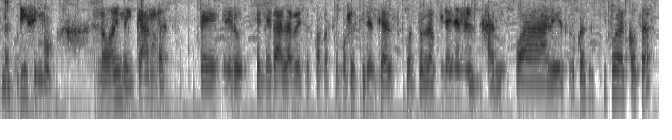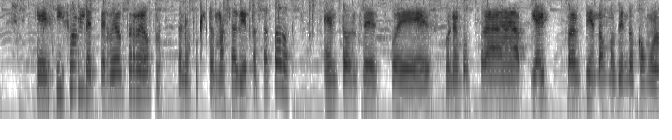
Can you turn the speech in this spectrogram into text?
durísimo, ¿no? Y me encanta. Pero en general a veces cuando hacemos residencias, cuando miran en el Jardín Juárez o cosas, tipo de cosas, que sí son de perreo, perreo, pero están un poquito más abiertas a todo. Entonces, pues ponemos trap y ahí vamos viendo cómo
